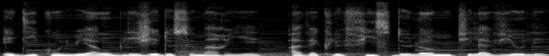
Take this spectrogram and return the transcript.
et dit qu'on lui a obligé de se marier, avec le fils de l'homme qui l'a violée.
